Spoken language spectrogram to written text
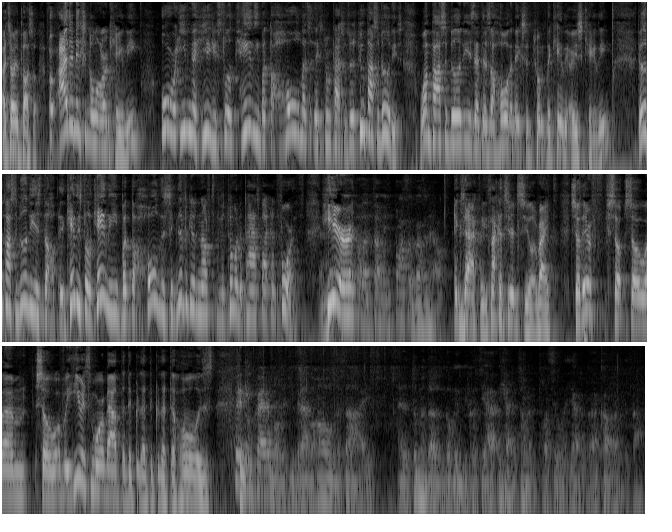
a tzamid pasil. Or either makes it no longer keli, or even if here you still a keli, but the hole makes the tumah pass. So there's two possibilities. One possibility is that there's a hole that makes the, tum, the keli or is keli. The other possibility is the, the keli still a keli, but the hole is significant enough for the tumah to pass back and forth. And here, doesn't help. Exactly, it's not considered seal, right? So there, so so um, so over here, it's more about that the that the, that the hole is. It's pretty con- incredible that you could have a hole in the side and the tumah doesn't go in because you have you have a tzamid pasil and you have a, a cover on the top.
